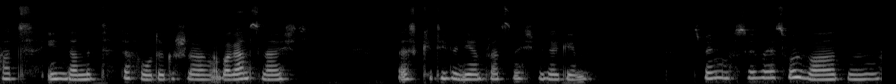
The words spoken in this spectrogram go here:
hat ihn dann mit der Pfote geschlagen, aber ganz leicht. Das heißt, Kitty will ihren Platz nicht wiedergeben. Deswegen muss Silver jetzt wohl warten.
